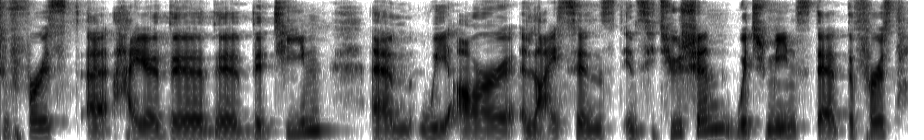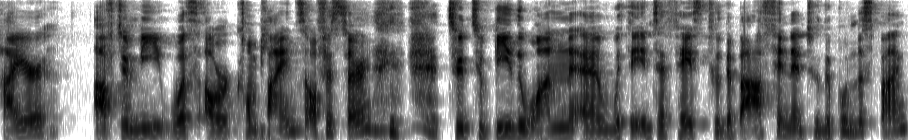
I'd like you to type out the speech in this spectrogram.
to first uh, hire the the, the team. Um, we are a licensed institution, which means that the first hire after me was our compliance officer to, to be the one uh, with the interface to the BaFin and to the Bundesbank.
